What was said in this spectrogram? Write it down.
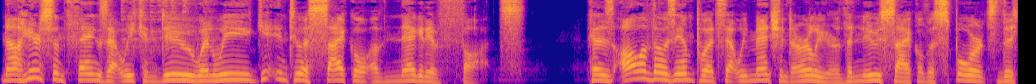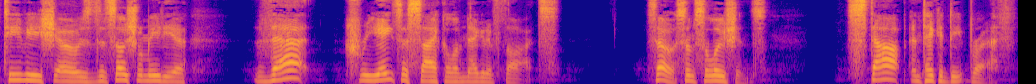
Now here's some things that we can do when we get into a cycle of negative thoughts. Because all of those inputs that we mentioned earlier, the news cycle, the sports, the TV shows, the social media, that creates a cycle of negative thoughts. So, some solutions. Stop and take a deep breath.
